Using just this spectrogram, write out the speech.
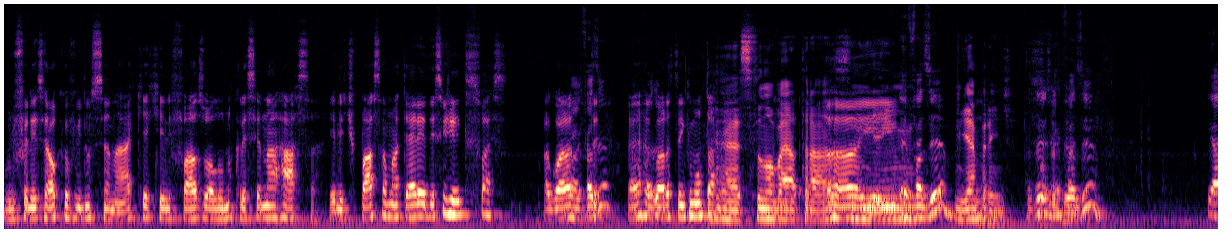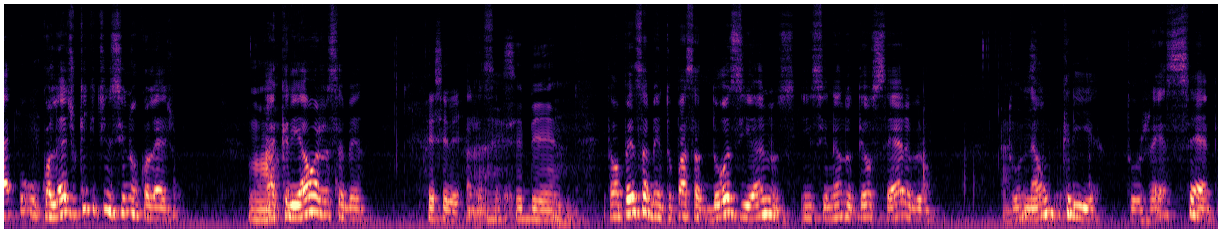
o diferencial que eu vi no Senac é que ele faz o aluno crescer na raça. Ele te passa a matéria e desse jeito que se faz. Agora, Vai fazer? te- Vai é, fazer? agora tem que montar. É, se tu não vai atrás, Ah, e ninguém, aí- É fazer? ninguém aprende. Fazer? É fazer? E a- O colégio, o que, que te ensina o colégio? Ah, A criar ou a receber? Receber. A a receber. receber. Então pensa bem, tu passa 12 anos ensinando o teu cérebro, tu não cria, tu recebe.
